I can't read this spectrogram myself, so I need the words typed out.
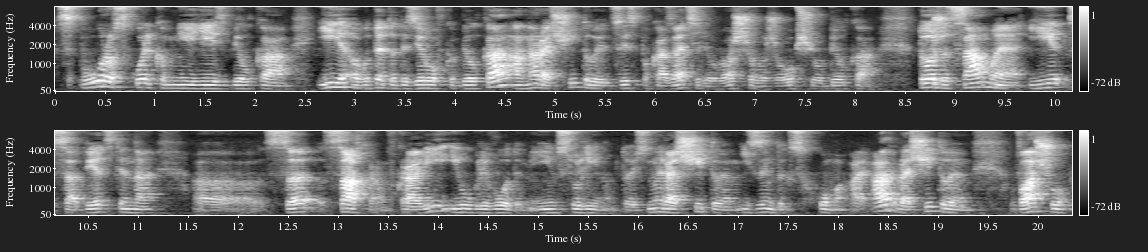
споров, сколько мне есть белка. И вот эта дозировка белка, она рассчитывается из показателей вашего же общего белка. То же самое и, соответственно, с сахаром в крови и углеводами, и инсулином. То есть мы рассчитываем из индекса HOMA-IR, рассчитываем вашу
